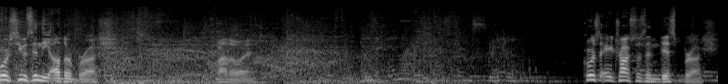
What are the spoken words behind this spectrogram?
Course, he was in the other brush. By the way. Of course, Aatrox was in this brush.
